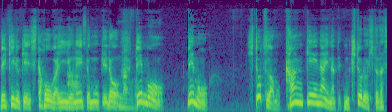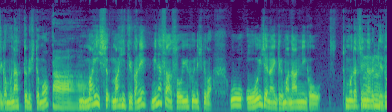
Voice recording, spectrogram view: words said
できるけんした方がいいよねって思うけどど。でもでも一つはもう関係ないなって来とる人たちがもうなっとる人もあもう麻痺し麻痺っていうかね皆さんそういうふうな人がお多いじゃないけどまあ何人かお友達になるけど、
